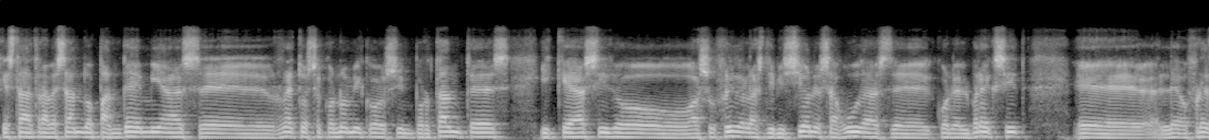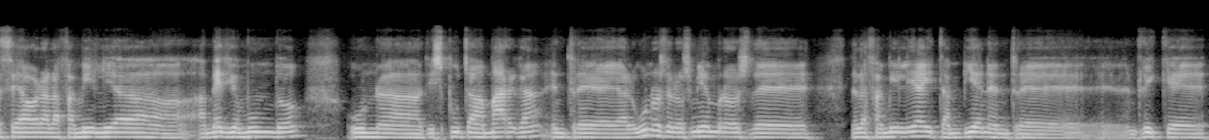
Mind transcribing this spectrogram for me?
que está atravesando pandemias, eh, retos económicos importantes y que ha sido ha sufrido las divisiones agudas con el Brexit, eh, le ofrece ahora a la familia a medio mundo una disputa amarga entre algunos de los miembros de, de la familia y también entre Enrique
